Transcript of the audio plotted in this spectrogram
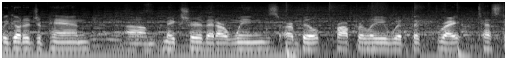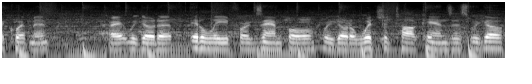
We go to Japan, um, make sure that our wings are built properly with the right test equipment. Right? We go to Italy, for example. We go to Wichita, Kansas. We go,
